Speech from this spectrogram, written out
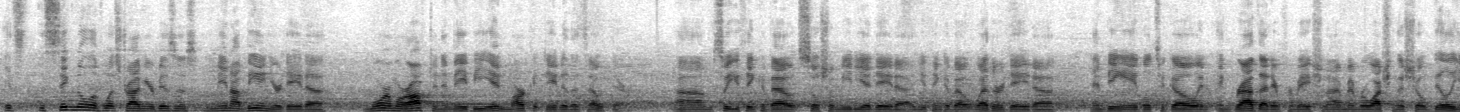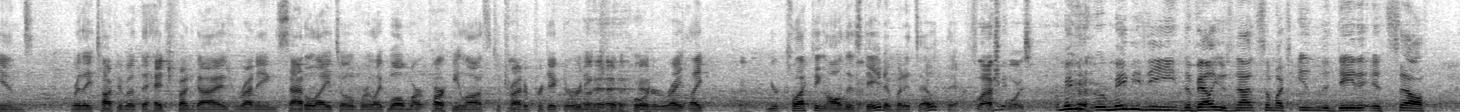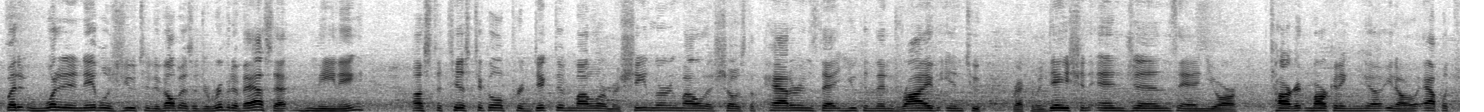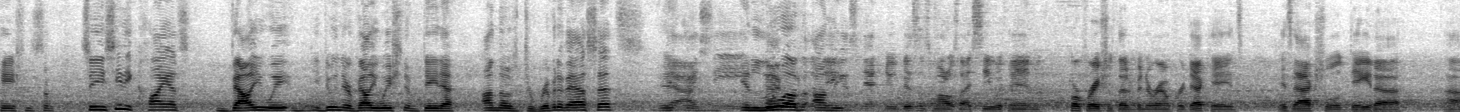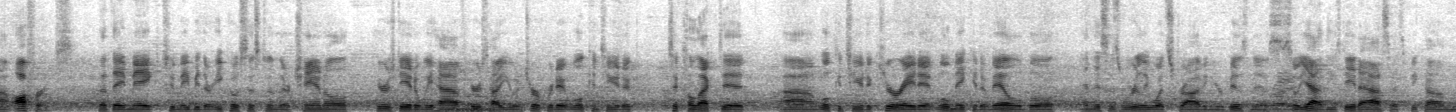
it's the signal of what's driving your business may not be in your data. More and more often, it may be in market data that's out there. Um, so you think about social media data, you think about weather data, and being able to go and, and grab that information. I remember watching the show Billions, where they talked about the hedge fund guys running satellites over like Walmart parking lots to try to predict earnings for the quarter, right? Like you're collecting all this data, but it's out there. Flash boys. Or maybe, or maybe the, the value is not so much in the data itself, but in what it enables you to develop as a derivative asset, meaning a statistical predictive model or machine learning model that shows the patterns that you can then drive into recommendation engines and your target marketing uh, you know, applications. So, so you see the clients evaluate, doing their evaluation of data on those derivative assets? Yeah, in, I see. In lieu of the on biggest the net new business models I see within corporations that have been around for decades is actual data uh, offerings that they make to maybe their ecosystem, their channel. Here's data we have, here's how you interpret it, we'll continue to, to collect it, uh, we'll continue to curate it, we'll make it available, and this is really what's driving your business. Right. So yeah, these data assets become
